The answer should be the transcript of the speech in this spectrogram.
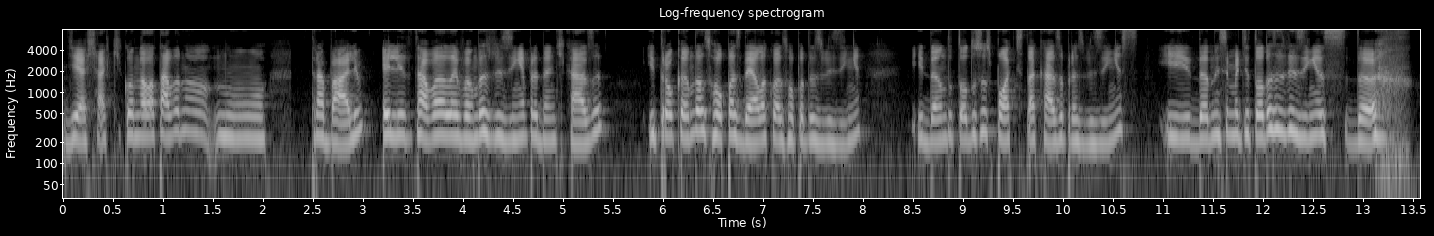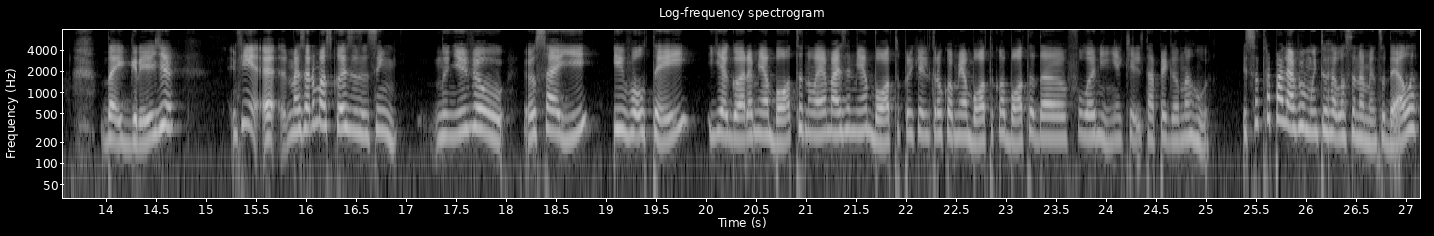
de achar que quando ela tava no, no trabalho, ele tava levando as vizinhas pra dentro de casa e trocando as roupas dela com as roupas das vizinhas e dando todos os potes da casa para as vizinhas e dando em cima de todas as vizinhas da, da igreja. Enfim, é, mas eram umas coisas assim, no nível eu saí e voltei, e agora minha bota não é mais a minha bota, porque ele trocou a minha bota com a bota da fulaninha que ele tá pegando na rua. Isso atrapalhava muito o relacionamento dela,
